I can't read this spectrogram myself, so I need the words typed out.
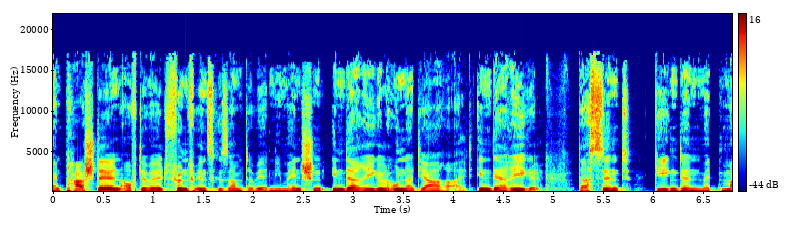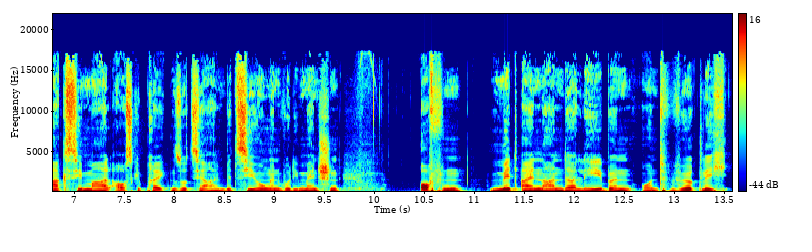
ein paar Stellen auf der Welt, fünf insgesamt, da werden die Menschen in der Regel 100 Jahre alt. In der Regel. Das sind Gegenden mit maximal ausgeprägten sozialen Beziehungen, wo die Menschen offen miteinander leben und wirklich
